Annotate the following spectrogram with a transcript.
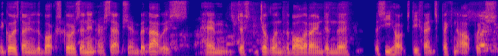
it goes down to the box scores an interception, but that was him just juggling the ball around in the the Seahawks defense picking it up, which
